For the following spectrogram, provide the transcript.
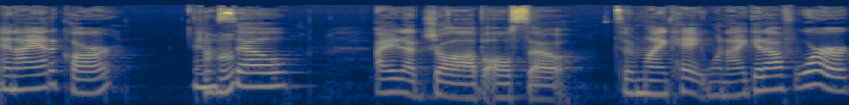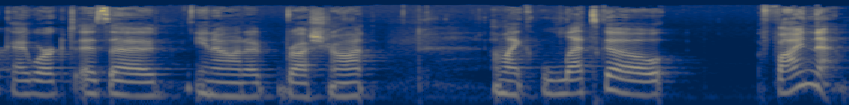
And I had a car. And so I had a job also. So I'm like, hey, when I get off work, I worked as a, you know, at a restaurant. I'm like, let's go find them.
